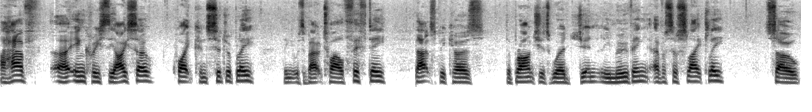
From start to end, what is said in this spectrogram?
I have uh, increased the ISO quite considerably. I think it was about 1250. That's because the branches were gently moving ever so slightly. So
